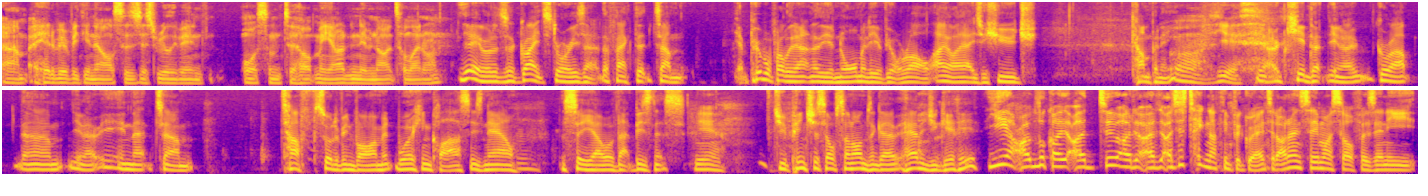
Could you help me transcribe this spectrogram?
um, ahead of everything else has just really been awesome to help me, and I didn't even know it till later on. Yeah, well, it's a great story, isn't it? The fact that um, yeah, people probably don't know the enormity of your role. AIA is a huge company. Oh yes, You know, a kid that you know grew up, um, you know, in that um, tough sort of environment, working class, is now mm. the CEO of that business. yeah. Do you pinch yourself sometimes and go, "How did you get here?" Yeah, I, look, I, I do. I, I, I just take nothing for granted. I don't see myself as any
